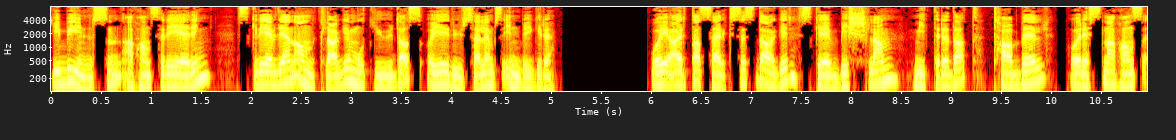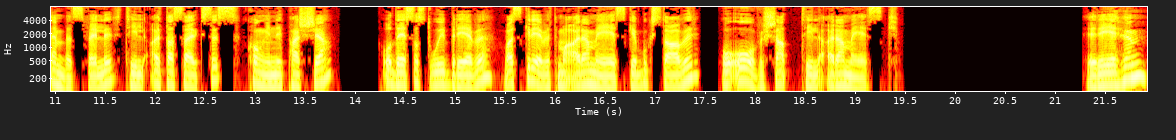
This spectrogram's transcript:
i begynnelsen av hans regjering, skrev de en anklage mot Judas og Jerusalems innbyggere. Og i Artaxerxes dager skrev Bishlam, Mitredat, Tabel og resten av hans embetsfeller til Artaxerxes, kongen i Persia, og det som sto i brevet var skrevet med arameiske bokstaver og oversatt til arameisk. Rehum,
